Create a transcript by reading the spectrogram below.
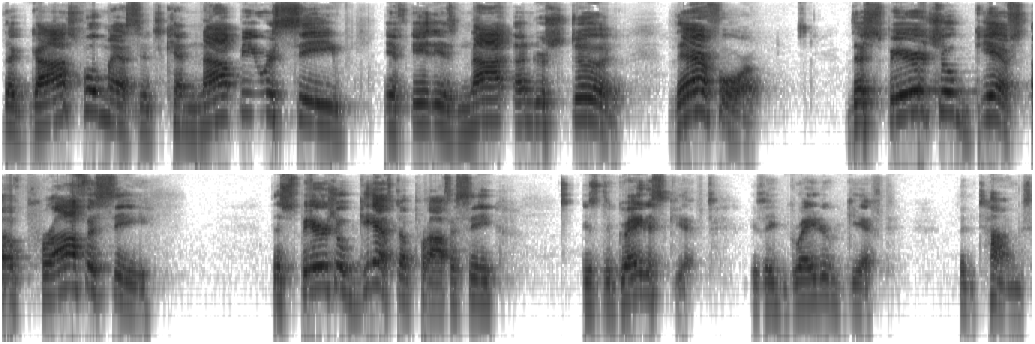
the gospel message cannot be received if it is not understood. Therefore, the spiritual gifts of prophecy, the spiritual gift of prophecy is the greatest gift, is a greater gift than tongues.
